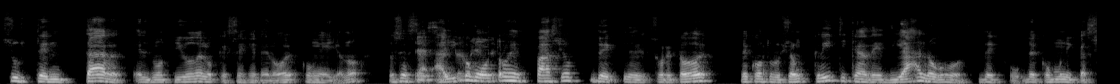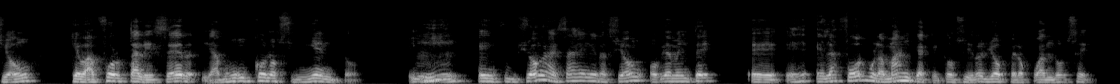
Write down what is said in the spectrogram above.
sustentar el motivo de lo que se generó con ello, ¿no? Entonces, hay como otros espacios de, de- sobre todo de construcción crítica, de diálogos, de, de comunicación que va a fortalecer, digamos, un conocimiento. Y en función a esa generación, obviamente, eh, es, es la fórmula mágica que considero yo, pero cuando se,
